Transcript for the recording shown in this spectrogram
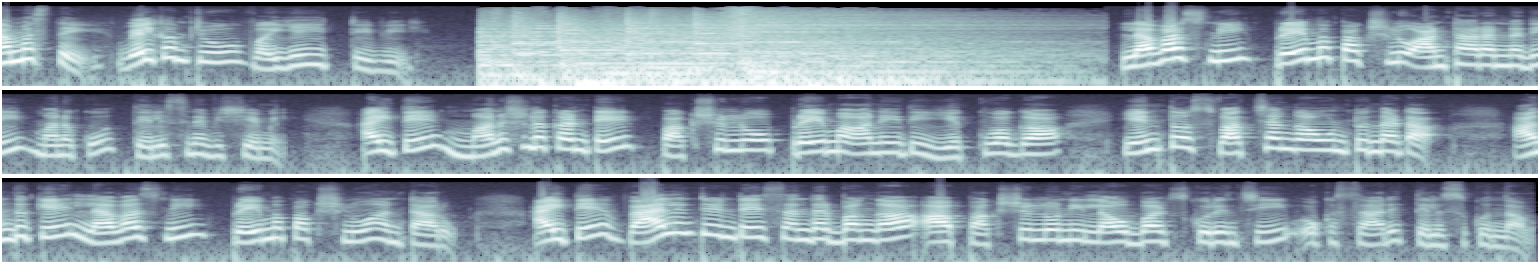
నమస్తే welcome to Y A TV. లవర్స్ని ప్రేమ పక్షులు అంటారన్నది మనకు తెలిసిన విషయమే. అయితే మనుషుల కంటే పక్షుల్లో ప్రేమ అనేది ఎక్కువగా ఎంతో స్వచ్ఛంగా ఉంటుందట. అందుకే లవర్స్ని ప్రేమ పక్షులు అంటారు. అయితే వ్యాలంటైన్ డే సందర్భంగా ఆ పక్షుల్లోని లవ్ బర్డ్స్ గురించి ఒకసారి తెలుసుకుందాం.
